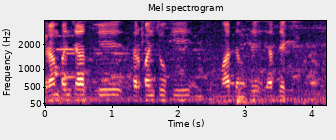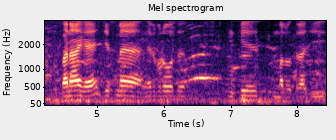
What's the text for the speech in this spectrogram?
ग्राम पंचायत के सरपंचों के माध्यम से अध्यक्ष बनाए गए जिसमें निर्विरोध मुकेश मल्होत्रा जी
